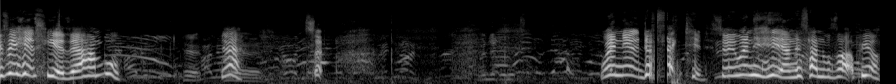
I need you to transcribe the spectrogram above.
If it hits here, they're handball. Yeah. So when it deflected, so it went here and his hand was up here.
